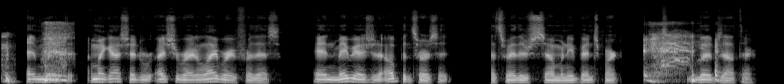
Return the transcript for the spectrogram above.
and with oh my gosh, I'd, I should write a library for this, and maybe I should open source it. That's why there's so many benchmark libs out there.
